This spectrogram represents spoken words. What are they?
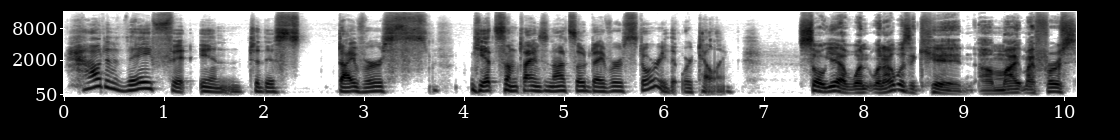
how do they fit into this diverse, yet sometimes not so diverse story that we're telling. So yeah, when when I was a kid, um, my my first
